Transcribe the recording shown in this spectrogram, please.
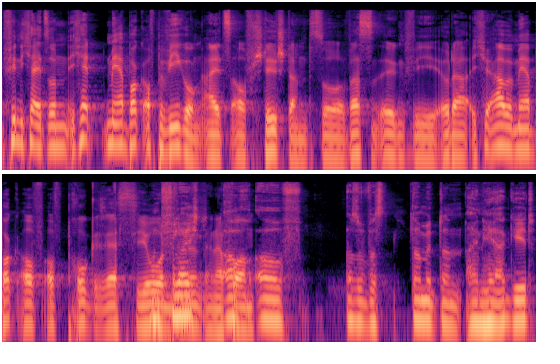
finde ich halt so ein ich hätte mehr Bock auf Bewegung als auf Stillstand so was irgendwie oder ich habe mehr Bock auf auf Progression und vielleicht in irgendeiner Form auf also was damit dann einhergeht,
